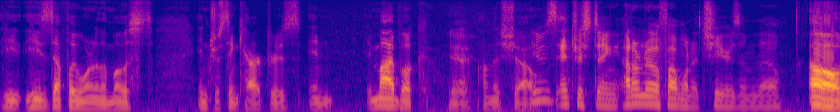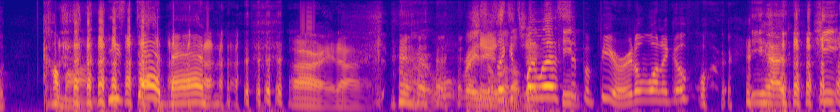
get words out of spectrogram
he he's definitely one of the most interesting characters in in my book yeah. on this show. He was interesting. I don't know if I want to cheers him though. Oh, come on. He's dead, man. all right, all right. All right, we'll raise Cheers. a It's like little it's my bit. last He- sip of beer. I don't want to go for it. he had he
